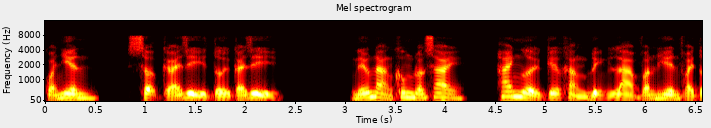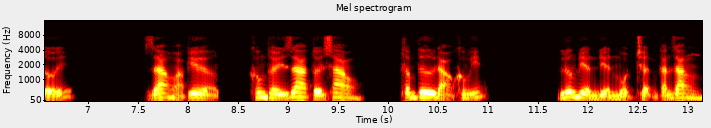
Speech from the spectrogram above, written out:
Quả nhiên, sợ cái gì tới cái gì. Nếu nàng không đoán sai, hai người kia khẳng định là Văn Hiên phái tới. Gia hỏa kia, không thấy ra tới sao, thâm tư đảo không ít. Lương Điền Điền một trận cắn răng,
